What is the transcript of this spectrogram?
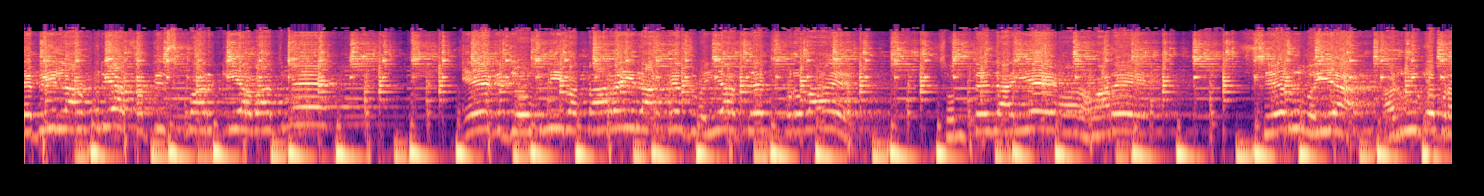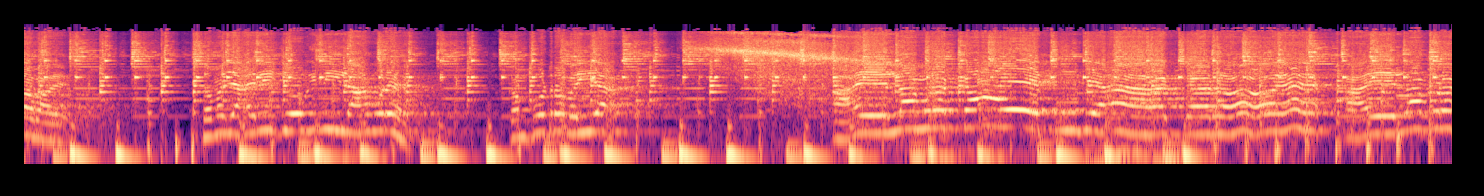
ये भी लाखुरिया सतीश कुमार की आवाज़ में एक जोगनी बता रही, राकेश भैया शेखपुरवा है। सुनते जाइए और हमारे शेरू भैया अरू के प्रभाव समझ आ रही जोगनी लांगुरे कंप्यूटर भैया। आए लांगुर काए तू ब्याह करो आए लांगुर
